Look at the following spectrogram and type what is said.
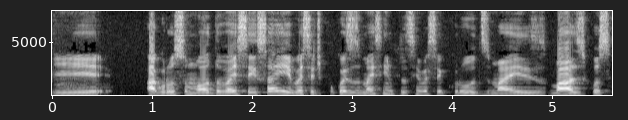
E a grosso modo vai ser isso aí, vai ser tipo coisas mais simples, assim, vai ser CRUDs mais básicos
